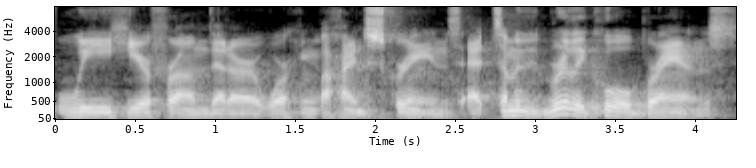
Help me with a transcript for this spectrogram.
we hear from that are working behind screens at some of the really cool brands.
